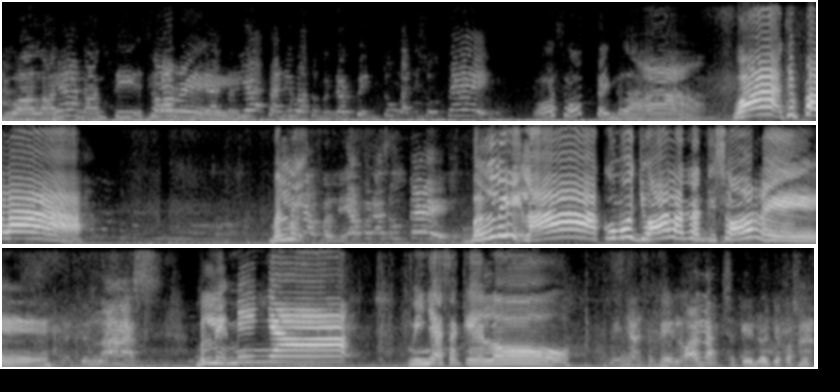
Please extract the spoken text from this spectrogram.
jualannya nanti sore. Ya, tadi waktu gedor pintu nggak disyuting. Oh, syuting lah. Wah, cepatlah. Beli Nak beli apa nak syuting? beli lah. Aku mau jualan nanti sore. Jelas. Beli minyak. Minyak sekilo. Minyak sekilo alah, sekilo aja pas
